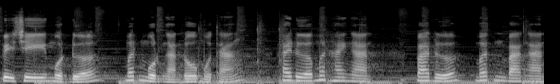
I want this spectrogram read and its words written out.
Vị trí một đứa mất 1.000 đô một tháng, hai đứa mất 2.000, ba đứa mất 3.000.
